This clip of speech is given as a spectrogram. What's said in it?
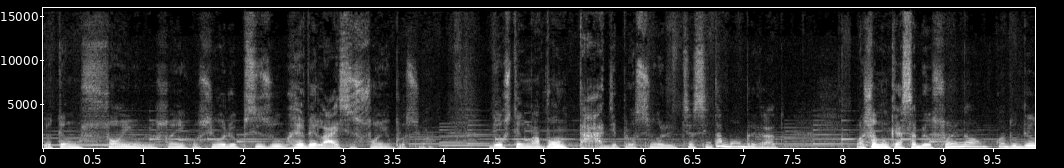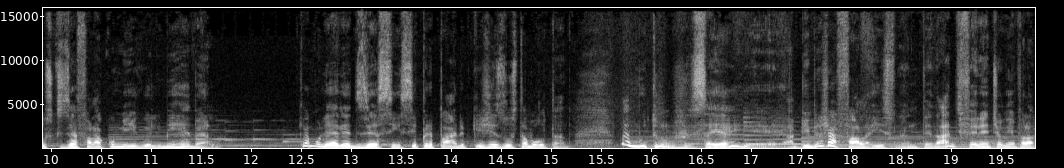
eu tenho um sonho, eu sonhei com o senhor, eu preciso revelar esse sonho para o senhor. Deus tem uma vontade para o senhor. Ele disse assim, tá bom, obrigado. Mas o senhor não quer saber o sonho? Não. Quando Deus quiser falar comigo, ele me revela. Que a mulher ia dizer assim, se prepare porque Jesus está voltando. É muito. Isso aí é, a Bíblia já fala isso, né? não tem nada diferente alguém falar:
